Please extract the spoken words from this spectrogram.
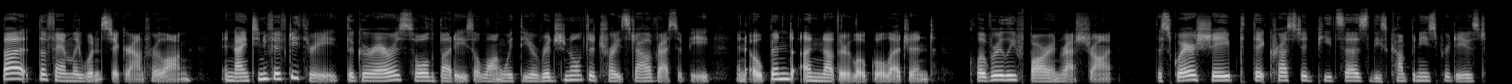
But the family wouldn't stick around for long. In 1953, the Guerreras sold Buddies along with the original Detroit style recipe and opened another local legend, Cloverleaf Bar and Restaurant. The square shaped, thick crusted pizzas these companies produced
